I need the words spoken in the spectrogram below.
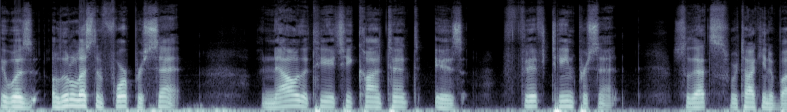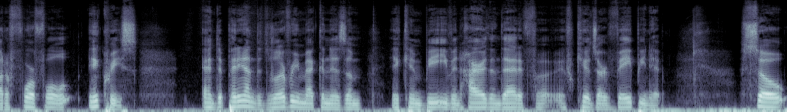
it was a little less than 4%. Now the THC content is 15%. So that's, we're talking about a fourfold increase. And depending on the delivery mechanism, it can be even higher than that if uh, if kids are vaping it. So,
